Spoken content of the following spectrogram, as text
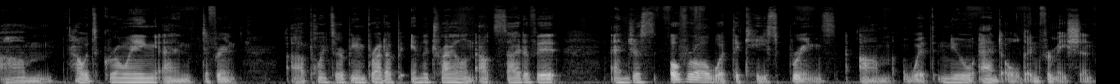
um, how it's growing and different uh, points are being brought up in the trial and outside of it, and just overall what the case brings um, with new and old information.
